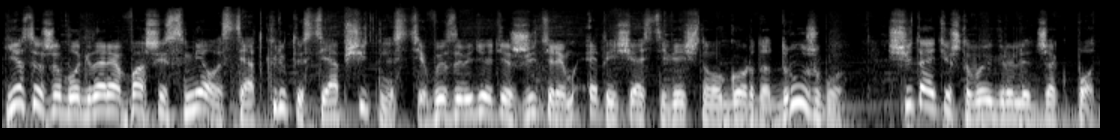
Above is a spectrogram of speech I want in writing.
Если же благодаря вашей смелости, открытости и общительности вы заведете жителям этой части вечного города дружбу, считайте, что выиграли джекпот.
